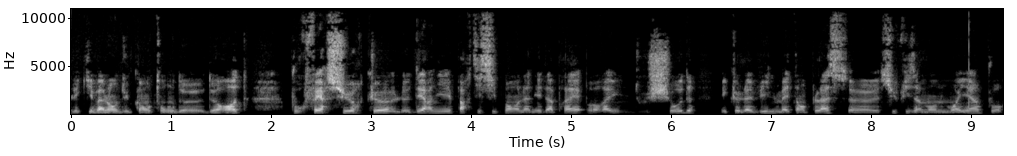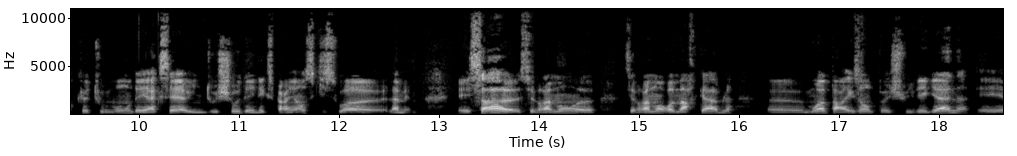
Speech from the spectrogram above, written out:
l'équivalent du canton de, de Roth, pour faire sûr que le dernier participant l'année d'après aurait une douche chaude et que la ville mette en place euh, suffisamment de moyens pour que tout le monde ait accès à une douche chaude et une expérience qui soit euh, la même. Et ça, euh, c'est vraiment, vraiment remarquable. moi, par exemple, je suis vegan et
